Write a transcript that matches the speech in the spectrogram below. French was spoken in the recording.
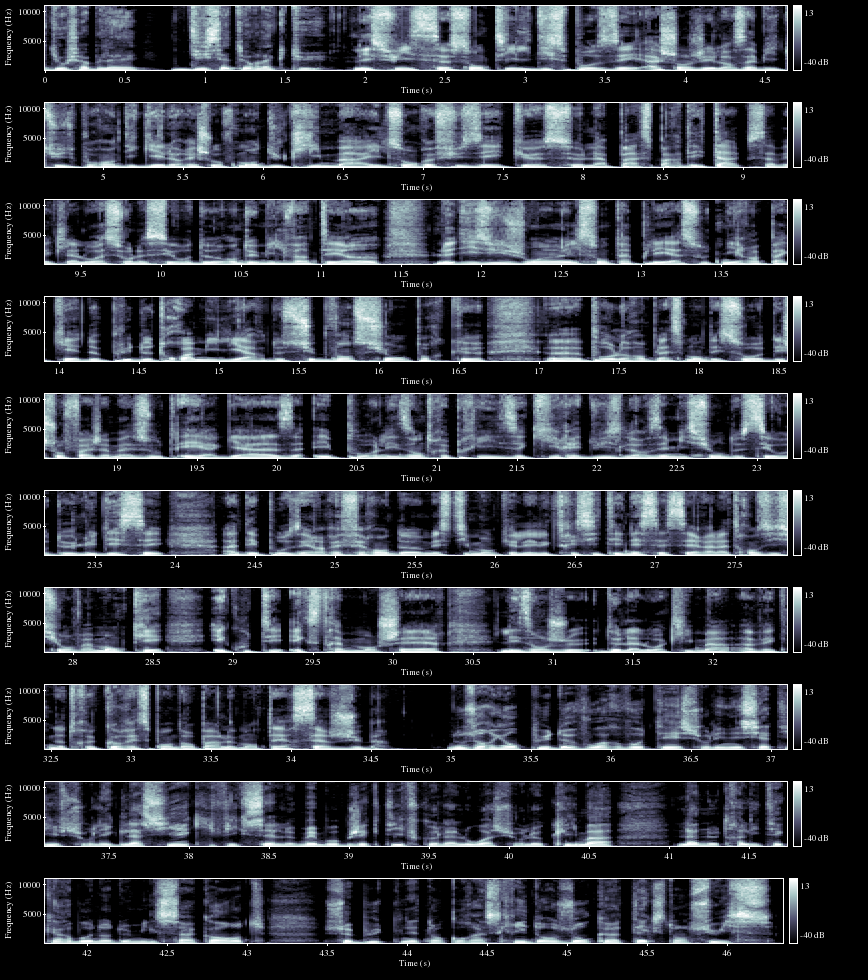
Radio Chablais, 17h L'Actu. Les Suisses sont-ils disposés à changer leurs habitudes pour endiguer le réchauffement du climat? Ils ont refusé que cela passe par des taxes avec la loi sur le CO2 en 2021. Le 18 juin, ils sont appelés à soutenir un paquet de plus de 3 milliards de subventions pour, que, euh, pour le remplacement des, des chauffages à mazout et à gaz et pour les entreprises qui réduisent leurs émissions de CO2. L'UDC a déposé un référendum estimant que l'électricité nécessaire à la transition va manquer et coûter extrêmement Les enjeux de la loi climat avec notre correspondant parlementaire Serge Jubin. Nous aurions pu devoir voter sur l'initiative sur les glaciers qui fixait le même objectif que la loi sur le climat, la neutralité carbone en 2050. Ce but n'est encore inscrit dans aucun texte en Suisse.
